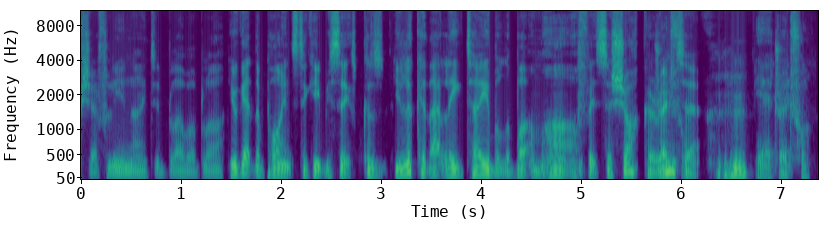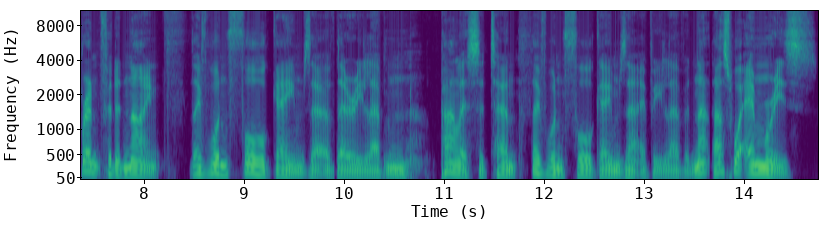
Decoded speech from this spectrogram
Sheffield United, blah blah blah. You'll get the points to keep you six because you look at that league table, the bottom half. It's a shocker, Dreadful. isn't it? Yeah, dreadful. Brentford are ninth. They've won four games out of their 11. Palace are 10th. They've won four games out of 11. That, that's what Emery's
